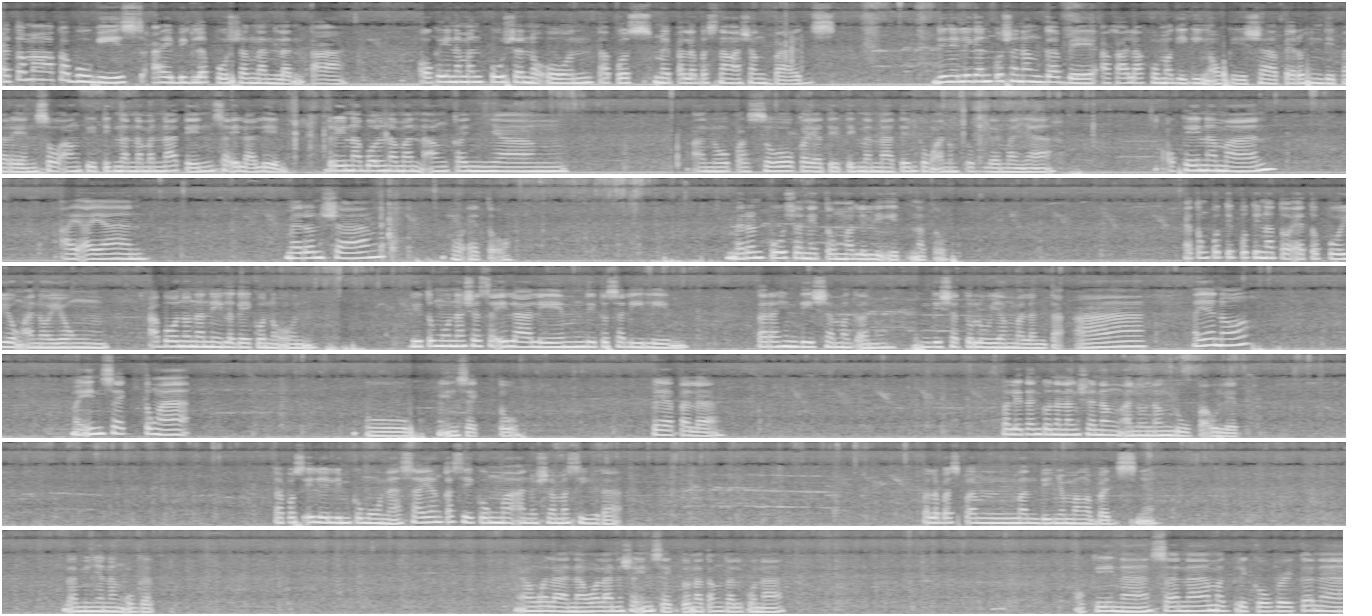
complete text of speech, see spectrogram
Ito mga kabugis ay bigla po siyang nanlanta. Okay naman po siya noon, tapos may palabas na nga siyang buds. Diniligan ko siya ng gabi, akala ko magiging okay siya, pero hindi pa rin. So, ang titignan naman natin sa ilalim. Drainable naman ang kanyang ano, paso, kaya titignan natin kung anong problema niya. Okay naman. Ay, ayan. Meron siyang, oh, eto. Meron po siya nitong maliliit na to. Etong puti-puti na to, eto po yung ano, yung abono na nilagay ko noon. Dito muna siya sa ilalim, dito sa lilim. Para hindi siya mag ano, hindi siya tuluyang malanta. Ah, ayan oh. May insekto nga. Oh, may insekto. Kaya pala, palitan ko na lang siya ng ano ng lupa ulit. Tapos ililim ko muna. Sayang kasi kung maano siya masira. Palabas pa man din yung mga buds niya. Dami niya ng ugat. Yan, wala na. Wala na siyang insekto. Natanggal ko na. Okay na. Sana mag-recover ka na.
